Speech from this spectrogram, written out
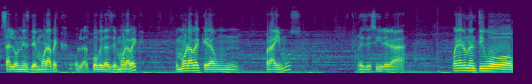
salones de Moravec o las bóvedas de Moravec. Moravec era un Primus, es decir, era, bueno, era un antiguo,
